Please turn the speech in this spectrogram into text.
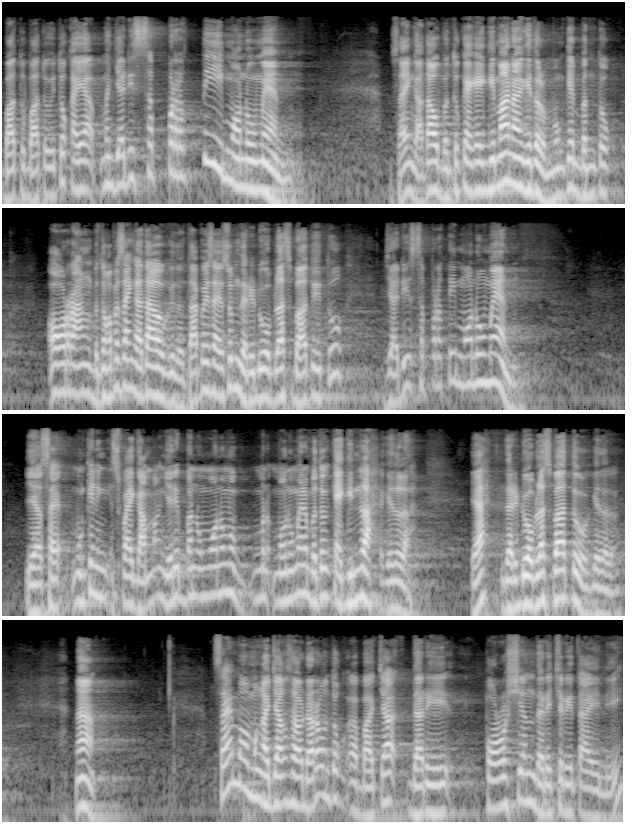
batu-batu itu kayak menjadi seperti monumen. Saya nggak tahu bentuknya kayak gimana gitu loh. Mungkin bentuk orang, bentuk apa saya nggak tahu gitu. Tapi saya assume dari 12 batu itu jadi seperti monumen. Ya saya mungkin supaya gampang jadi monumen, monumen bentuk kayak gini lah gitu lah. Ya dari 12 batu gitu loh. Nah saya mau mengajak saudara untuk eh, baca dari portion dari cerita ini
